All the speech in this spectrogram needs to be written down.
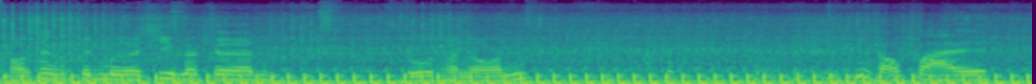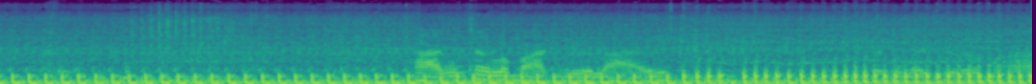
เขาช่างเป็นมืออาชีพเหลือเกิน ดูถนน เขาไป ทางมันช่างลำบากเหลือหลายไมเธอมา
